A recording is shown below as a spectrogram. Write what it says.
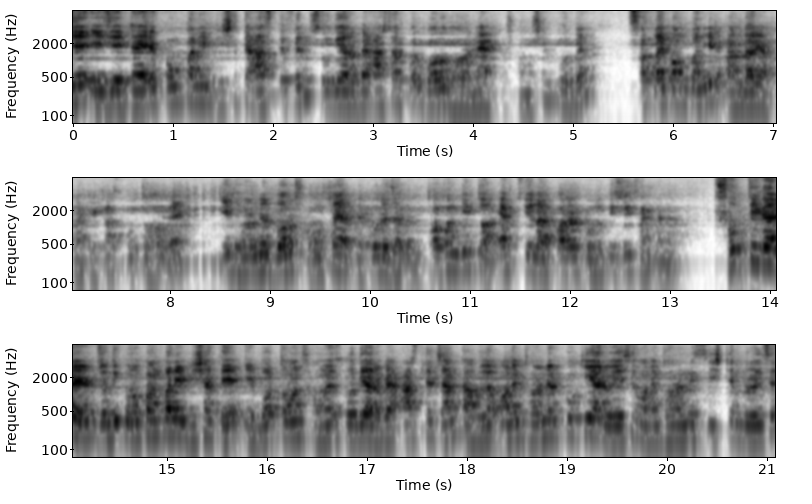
যে এই যে ডাইরেক্ট কোম্পানির ভিসাতে আসতেছেন, সৌদি আরবে আসার পর বড় ধরনের একটা সমস্যায় পড়বেন। সাপ্লাই কোম্পানির আন্ডারে আপনাকে কাজ করতে হবে। এই ধরনের বড় সমস্যায় আপনি পড়ে যাবেন। তখন কিন্তু অ্যাকচুয়াল আর করার কোনো কিছুই থাকবে না। সত্যিকারের যদি কোনো কোম্পানির ভিসাতে এই বর্তমান সময়ে সৌদি আরবে আসতে চান, তাহলে অনেক ধরনের প্রক্রিয়া রয়েছে, অনেক ধরনের সিস্টেম রয়েছে।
